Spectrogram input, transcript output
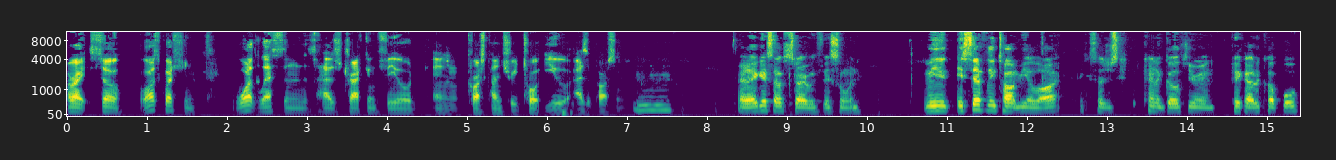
All right. So, last question: What lessons has track and field and cross country taught you as a person? Mm. All right, I guess I'll start with this one. I mean, it's definitely taught me a lot. I guess I'll just kind of go through and pick out a couple.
